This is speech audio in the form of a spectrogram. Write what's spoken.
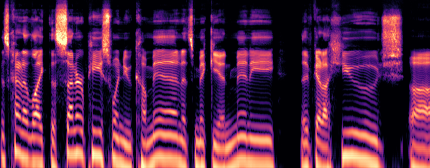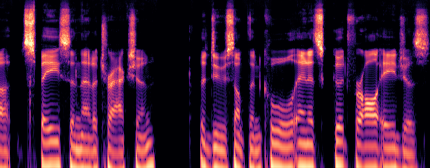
It's kind of like the centerpiece when you come in. It's Mickey and Minnie. They've got a huge uh, space in that attraction to do something cool, and it's good for all ages.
